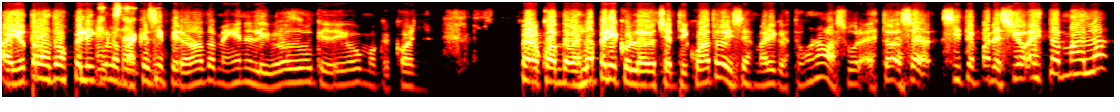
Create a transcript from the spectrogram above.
Hay otras dos películas más que se inspiraron también en el libro de que yo digo como que coño. Pero cuando ves la película del 84 dices, marico, esto es una basura. Esto, o sea, si te pareció esta mala,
